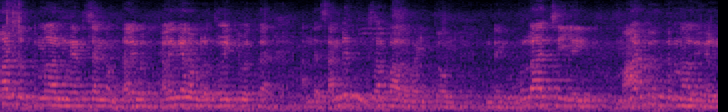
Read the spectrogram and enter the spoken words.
மாற்றுத்திறனாளி சங்கம் தலைவர் கலைஞர் அவர்கள் துவக்கி வைத்த அந்த சங்கத்தின் சார்பாக வைத்தோம். இன்றைக்கு உள்ளாட்சியில் மாற்றுத்திறனாளிகள்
